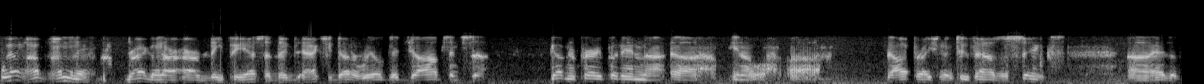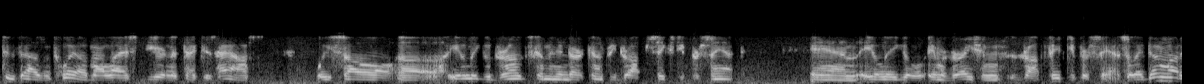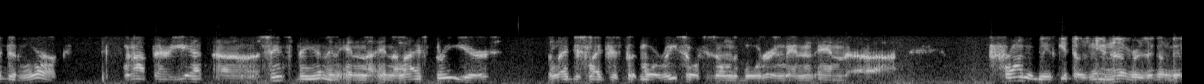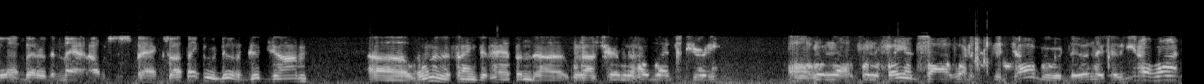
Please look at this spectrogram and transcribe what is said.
Well, I'm, I'm going to brag on our, our DPS. They've actually done a real good job since uh, Governor Perry put in, uh, uh, you know, uh, the operation in 2006. Uh, as of 2012, my last year in the Texas House, we saw uh, illegal drugs coming into our country drop 60 percent and illegal immigration dropped 50%. So they've done a lot of good work. We're not there yet. Uh, since then, in, in, in the last three years, the legislature has put more resources on the border, and, and, and uh, probably if get those new numbers, they're going to be a lot better than that, I would suspect. So I think we're doing a good job. Uh, one of the things that happened uh, when I was chairman of Homeland Security, uh, when the, when the Fed saw what a good job we were doing, they said, you know what?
